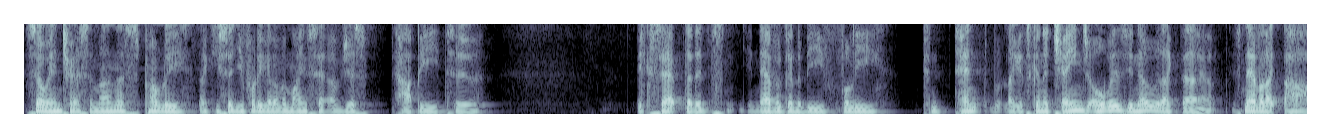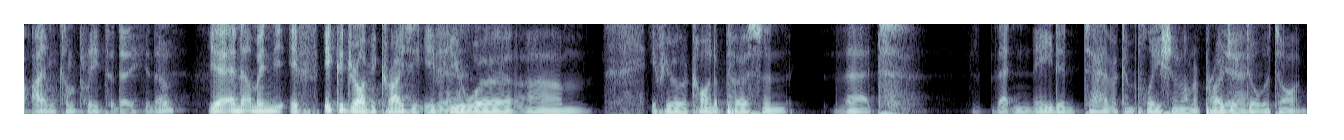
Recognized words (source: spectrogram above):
so interesting, man. That's probably, like you said, you've probably got to have a mindset of just happy to accept that it's you're never going to be fully content. Like it's going to change always, you know. Like that. Yeah. It's never like, oh, I'm complete today. You know. Yeah, and I mean, if it could drive you crazy if Yeah. you were um, if you were the kind of person that that needed to have a completion on a project Yeah. all the time.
